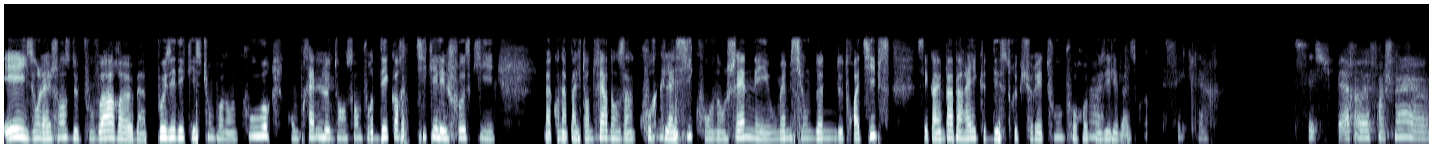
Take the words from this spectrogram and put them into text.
Et ils ont la chance de pouvoir euh, bah, poser des questions pendant le cours, qu'on prenne le mmh. temps ensemble pour décortiquer les choses qui, bah, qu'on n'a pas le temps de faire dans un cours mmh. classique où on enchaîne et où même si on donne deux, trois tips, c'est quand même pas pareil que de déstructurer tout pour reposer les bases. C'est clair. C'est super. Ouais, franchement,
